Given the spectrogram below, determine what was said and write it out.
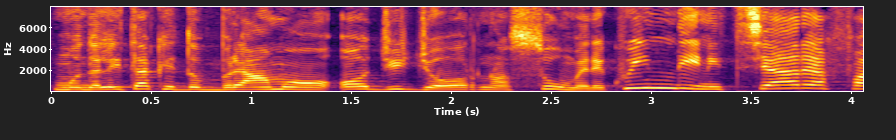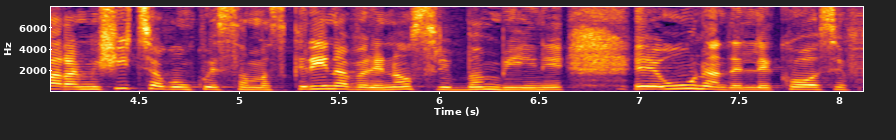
modalità che dobbiamo oggigiorno assumere, quindi iniziare a fare amicizia con questa mascherina per i nostri bambini è una delle cose fondamentali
